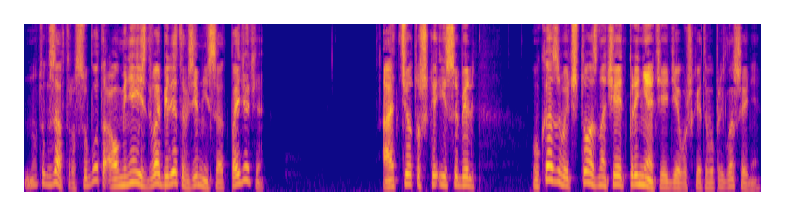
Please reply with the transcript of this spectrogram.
Ну так завтра, суббота, а у меня есть два билета в зимний сад. Пойдете? А тетушка Исубель указывает, что означает принятие девушкой этого приглашения.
